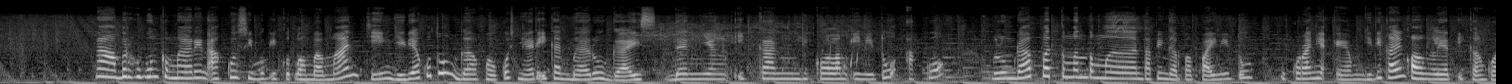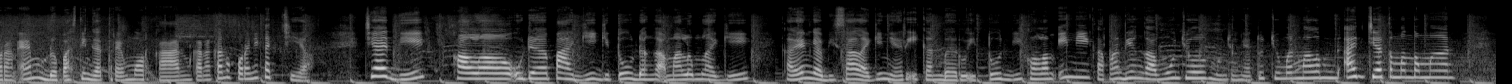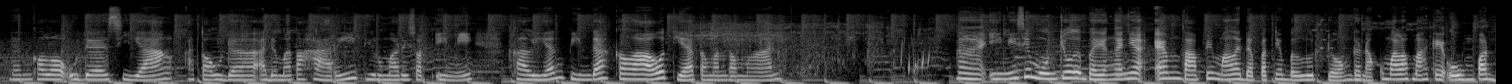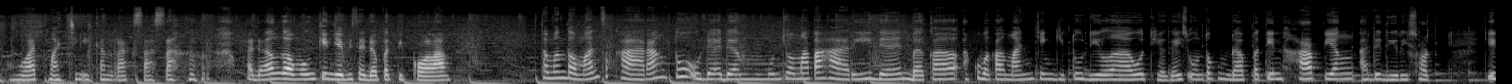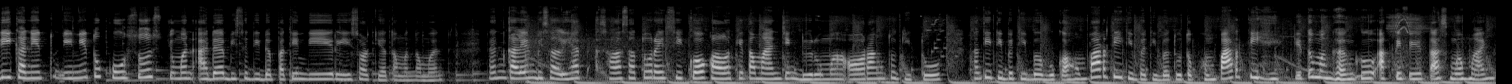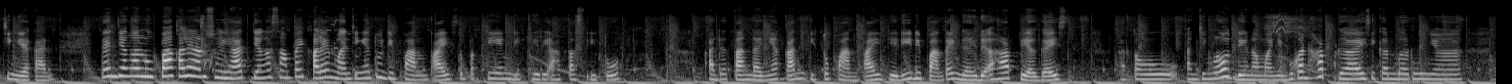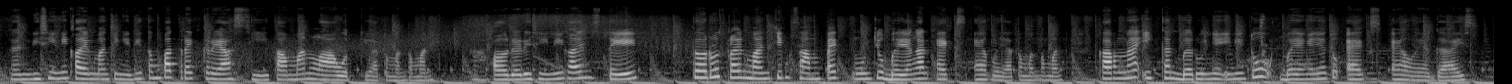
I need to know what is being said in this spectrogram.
Nah berhubung kemarin aku sibuk ikut lomba mancing Jadi aku tuh nggak fokus nyari ikan baru guys. Dan yang ikan di kolam ini tuh aku belum dapet teman-teman. Tapi nggak apa-apa ini tuh ukurannya M. Jadi kalian kalau ngelihat ikan ukuran M udah pasti nggak tremor kan? Karena kan ukurannya kecil jadi kalau udah pagi gitu, udah nggak malam lagi, kalian nggak bisa lagi nyari ikan baru itu di kolam ini karena dia nggak muncul. Munculnya tuh cuman malam aja teman-teman. Dan kalau udah siang atau udah ada matahari di rumah resort ini, kalian pindah ke laut ya teman-teman. Nah ini sih muncul bayangannya M tapi malah dapatnya belut dong dan aku malah pakai umpan buat mancing ikan raksasa. Padahal nggak mungkin ya bisa dapat di kolam. Teman-teman sekarang tuh udah ada muncul matahari dan bakal aku bakal mancing gitu di laut ya guys untuk dapetin harp yang ada di resort. Jadi ikan itu ini tuh khusus cuman ada bisa didapetin di resort ya teman-teman. Dan kalian bisa lihat salah satu resiko kalau kita mancing di rumah orang tuh gitu. Nanti tiba-tiba buka home party, tiba-tiba tutup home party. itu mengganggu aktivitas memancing ya kan. Dan jangan lupa kalian harus lihat jangan sampai kalian mancingnya tuh di pantai seperti yang di kiri atas itu. Ada tandanya kan itu pantai. Jadi di pantai nggak ada harp ya guys. Atau anjing laut deh namanya. Bukan harp guys ikan barunya. Dan di sini kalian mancingnya di tempat rekreasi taman laut ya teman-teman. Nah kalau dari sini kalian stay terus kalian mancing sampai muncul bayangan XL ya teman-teman. Karena ikan barunya ini tuh bayangannya tuh XL ya guys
